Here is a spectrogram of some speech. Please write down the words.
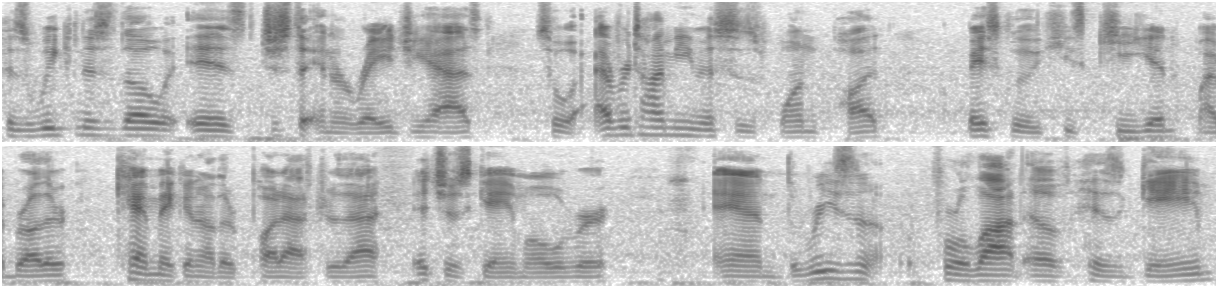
His weakness though is just the inner rage he has. So every time he misses one putt, basically he's Keegan, my brother, can't make another putt after that. It's just game over. And the reason for a lot of his game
